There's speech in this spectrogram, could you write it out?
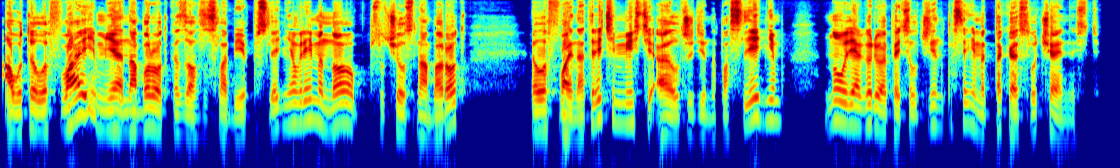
А вот LFY мне наоборот казался слабее в последнее время, но случилось наоборот. LFY на третьем месте, а LGD на последнем. Ну, я говорю опять, LGD на последнем это такая случайность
